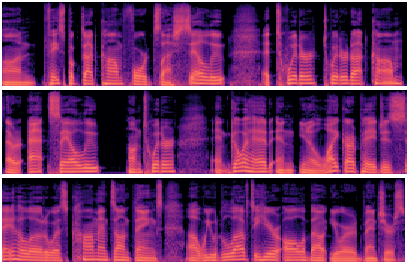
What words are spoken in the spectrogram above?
on facebook.com forward slash sail loot, at Twitter, twitter.com, or at sail loot on Twitter and go ahead and you know like our pages, say hello to us, comment on things. Uh, we would love to hear all about your adventures.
